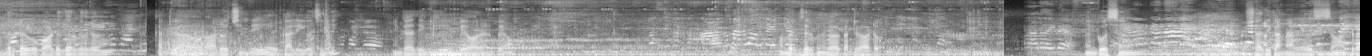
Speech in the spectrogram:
అందరికీ ఒక ఆటో దొరకదు కదా. కరెక్ట్గా ఒక ఆటో వచ్చింది అది ఖాళీగా వచ్చింది. ఇంకా అది ఎక్కి భీమవరం వెళ్ళిపోయాం. అందరికీ సరిపోయింది కదా కరెక్ట్గా ఆటో. ఇంకొస్తాం షాదీ కన్నా వస్తాం ఇక్కడ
